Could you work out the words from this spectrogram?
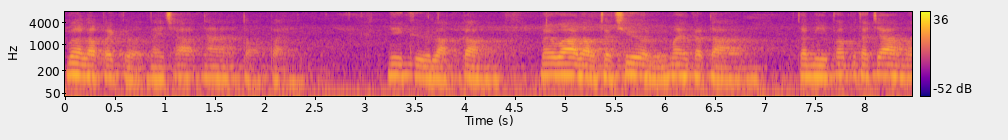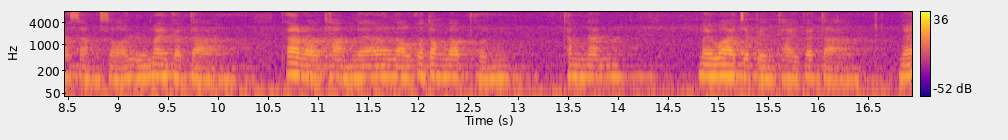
เมื่อเราไปเกิดในชาติหน้าต่อไป นี่คือหลักกรรมไม่ว่าเราจะเชื่อหรือไม่ก็ตาม จะมีพระพุทธเจ้ามาสั่งสอนหรือไม่ก็ตาม ถ้าเราทำแล้วเราก็ต้องรับผลทั้งนั้น ไม่ว่าจะเป็นใครก็ตาม แม้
